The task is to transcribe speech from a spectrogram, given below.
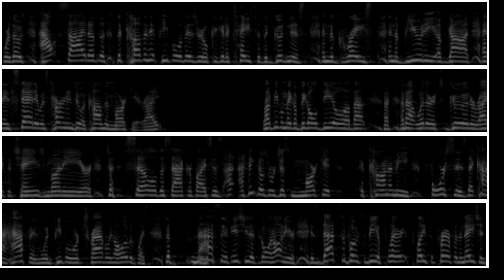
where those outside of the, the covenant people of Israel could get a taste of the goodness and the grace and the beauty of God. And instead, it was turned into a common market, right? A lot of people make a big old deal about, uh, about whether it's good or right to change money or to sell the sacrifices. I, I think those were just market economy forces that kind of happened when people were traveling all over the place. The massive issue that's going on here is that's supposed to be a place of prayer for the nations,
